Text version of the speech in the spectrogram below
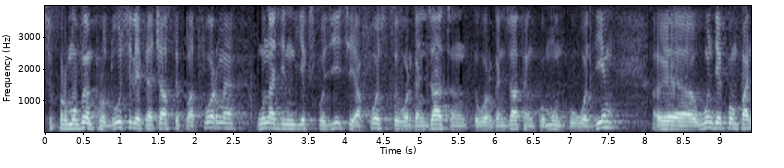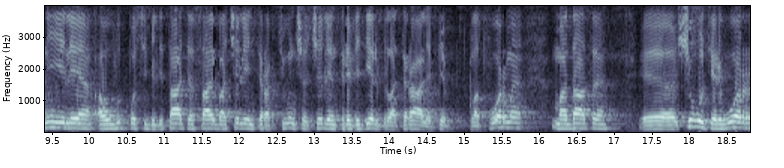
să promovăm produsele pe această platformă. Una din expoziții a fost organizată, organizată în comun cu ODIM, unde companiile au avut posibilitatea să aibă acele interacțiuni și acele întrevederi bilaterale pe platformă, mă dată, și ulterior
